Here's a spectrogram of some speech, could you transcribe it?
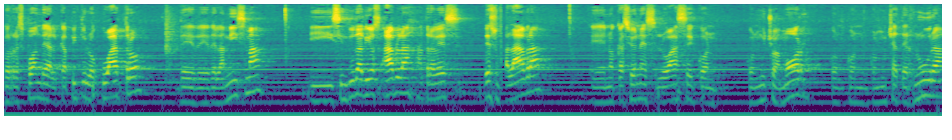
corresponde al capítulo 4 de, de, la misma. Y sin duda Dios habla a través de su palabra. en ocasiones lo hace con, con mucho amor, con, con, mucha ternura,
